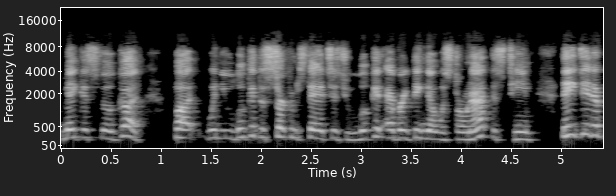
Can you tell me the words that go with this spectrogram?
make us feel good. But when you look at the circumstances, you look at everything that was thrown at this team, they did a,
